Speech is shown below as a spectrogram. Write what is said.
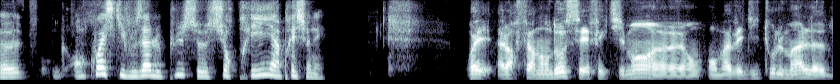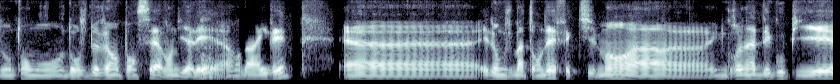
en quoi est-ce qu'il vous a le plus surpris, impressionné? Oui, alors Fernando, c'est effectivement, euh, on, m'avait dit tout le mal dont, on, dont je devais en penser avant d'y aller, avant d'arriver. Euh, et donc, je m'attendais effectivement à euh, une grenade dégoupillée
